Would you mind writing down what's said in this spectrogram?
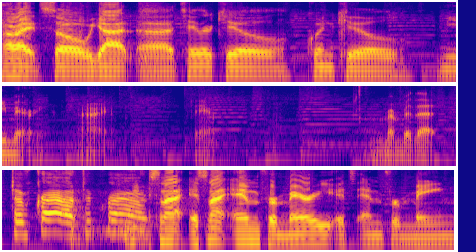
All right, so we got uh, Taylor kill, Quinn kill, me marry. All right, damn. Remember that. Tough crowd, tough crowd. It's not it's not M for marry, it's M for Maine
